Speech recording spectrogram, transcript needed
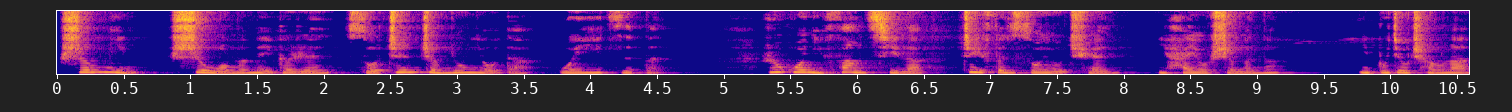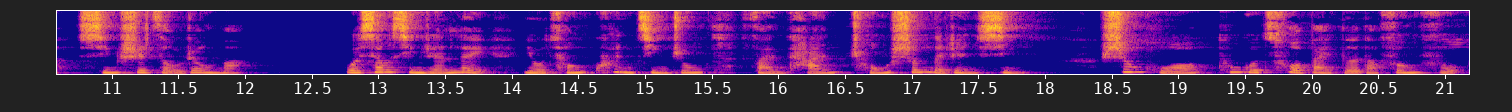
生命是我们每个人所真正拥有的唯一资本。如果你放弃了这份所有权，你还有什么呢？你不就成了行尸走肉吗？我相信人类有从困境中反弹重生的韧性。生活通过挫败得到丰富，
